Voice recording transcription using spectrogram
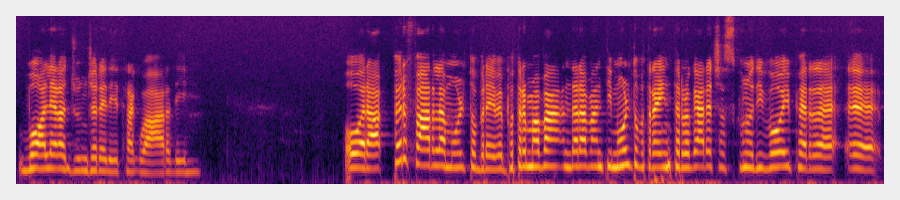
vuole raggiungere dei traguardi. Ora, per farla molto breve, potremmo av andare avanti molto, potrei interrogare ciascuno di voi per eh,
